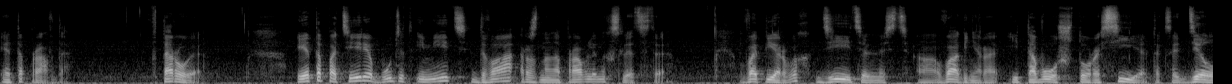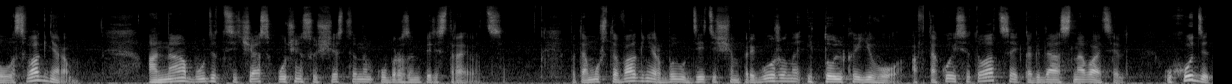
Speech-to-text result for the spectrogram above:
это правда. Второе. Эта потеря будет иметь два разнонаправленных следствия. Во-первых, деятельность э, Вагнера и того, что Россия, так сказать, делала с Вагнером, она будет сейчас очень существенным образом перестраиваться. Потому что Вагнер был детищем Пригожина и только его. А в такой ситуации, когда основатель уходит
